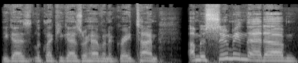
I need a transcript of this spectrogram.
you guys look like you guys were having a great time. I'm assuming that. Um,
